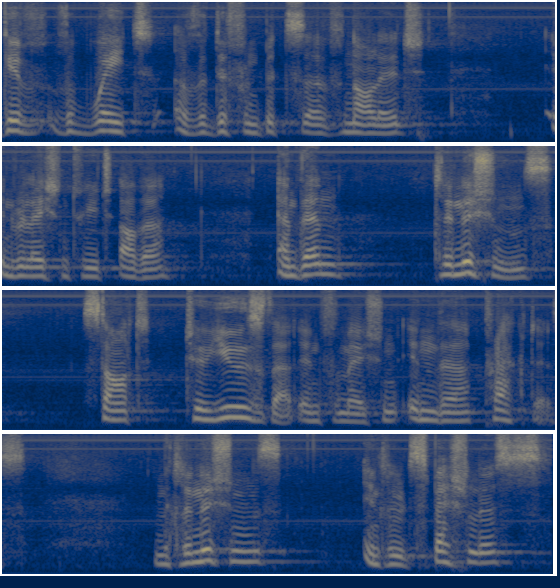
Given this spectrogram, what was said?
give the weight of the different bits of knowledge in relation to each other. And then clinicians start to use that information in their practice. And the clinicians include specialists,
